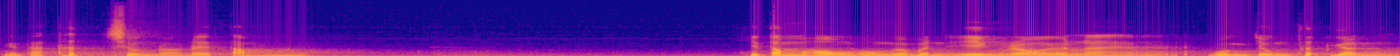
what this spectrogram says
Người ta thích xuống đó để tắm. Cái tâm hồn của người bình yên rồi là quần chúng thích gần.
